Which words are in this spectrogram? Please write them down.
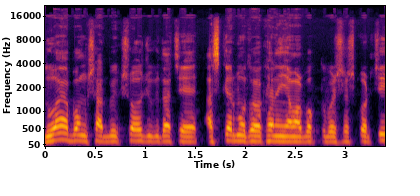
দোয়া এবং সার্বিক সহযোগিতা আছে আজকের মতো এখানেই আমার বক্তব্য শেষ করছি।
